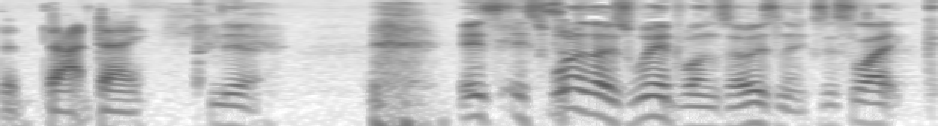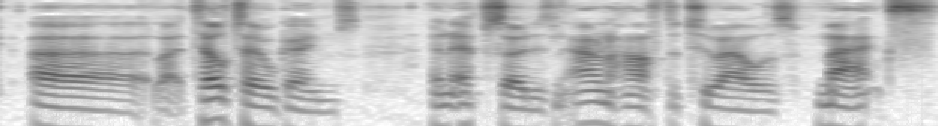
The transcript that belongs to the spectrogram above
the, that day. Yeah. It's it's one of those weird ones though, isn't it? Because it's like uh, like Telltale games. An episode is an hour and a half to two hours max,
